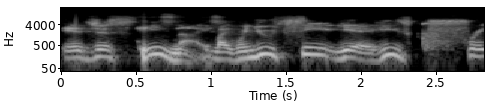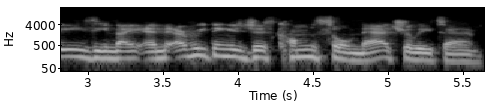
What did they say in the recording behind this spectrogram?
it's just he's nice. Like when you see, yeah, he's crazy nice, and everything is just comes so naturally to him.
